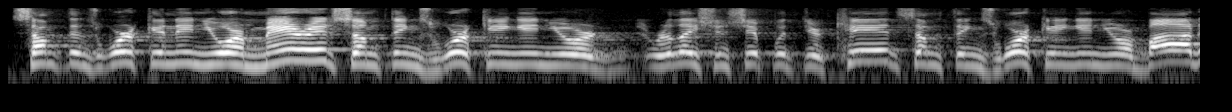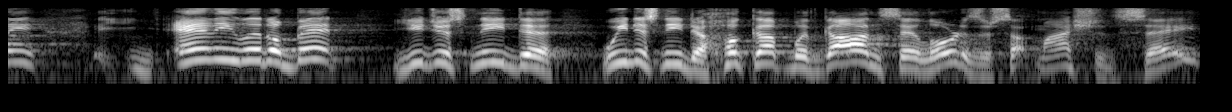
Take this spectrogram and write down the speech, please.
Something's working in your marriage. Something's working in your relationship with your kids. Something's working in your body. Any little bit, you just need to, we just need to hook up with God and say, Lord, is there something I should say?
